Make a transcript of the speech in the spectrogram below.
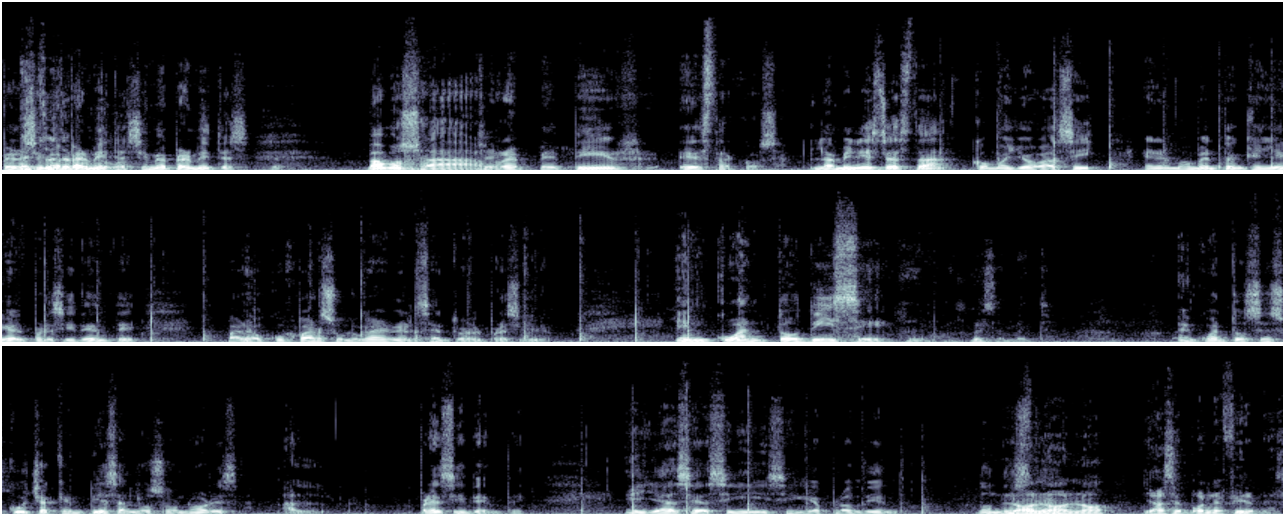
Pero Esto si me de permites, protocolo. si me permites, vamos a Sí. repetir esta cosa. La ministra está como yo, así, en el momento en que llega el presidente para ocupar su lugar en el centro del presidio. En cuanto dice, en cuanto se escucha que empiezan los honores al presidente, ella hace así y sigue aplaudiendo. ¿Dónde No, está? no, no, ya se pone firmes.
